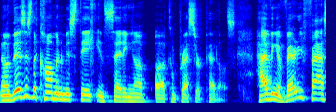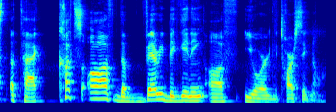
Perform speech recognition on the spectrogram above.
Now, this is the common mistake in setting up uh, compressor pedals. Having a very fast attack cuts off the very beginning of your guitar signal.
